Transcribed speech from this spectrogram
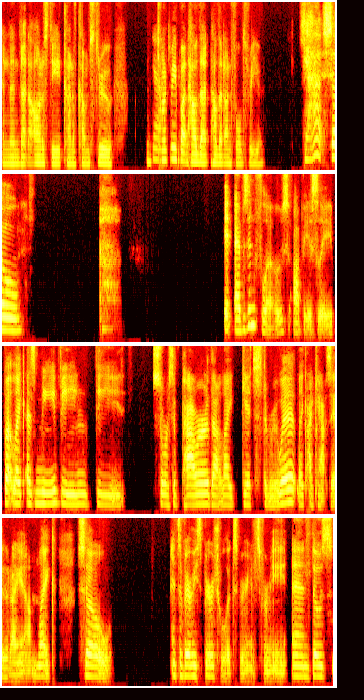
and then that honesty kind of comes through yeah. talk to me about how that how that unfolds for you yeah so it ebbs and flows obviously but like as me being the source of power that like gets through it like i can't say that i am like so it's a very spiritual experience for me and those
